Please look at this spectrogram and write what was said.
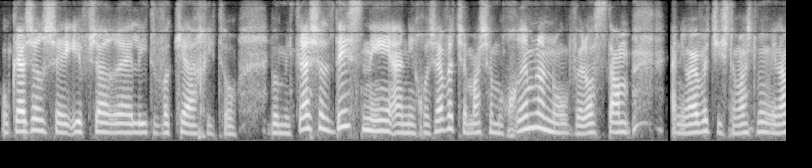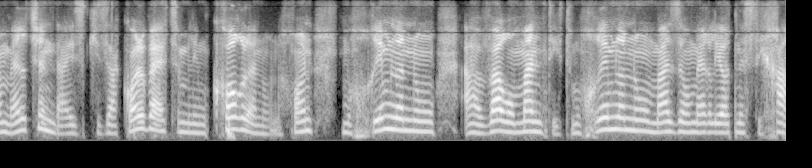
הוא קשר שאי אפשר אה, להתווכח איתו. במקרה של דיסני, אני חושבת שמה שמוכרים לנו, ולא סתם, אני אוהבת שהשתמשת במילה מרצ'נדייז, כי זה הכל בעצם למכור לנו, נכון? מוכרים לנו אהבה רומנטית, מוכרים לנו מה זה אומר להיות נסיכה,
